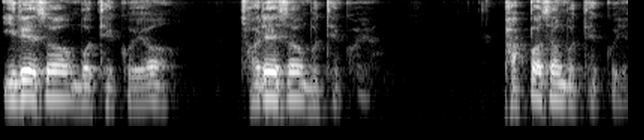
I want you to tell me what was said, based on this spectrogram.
이래서 못했고요. 저래서 못했고요. 바빠서 못했고요.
